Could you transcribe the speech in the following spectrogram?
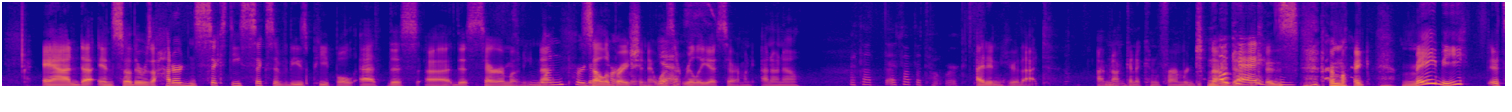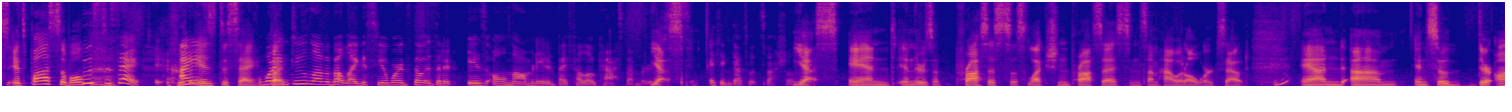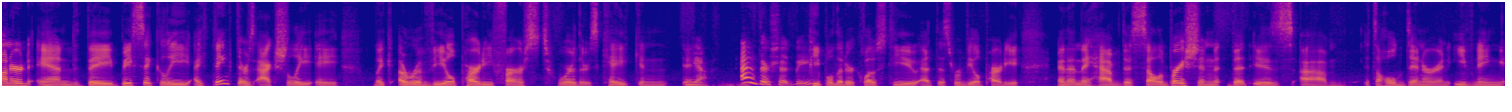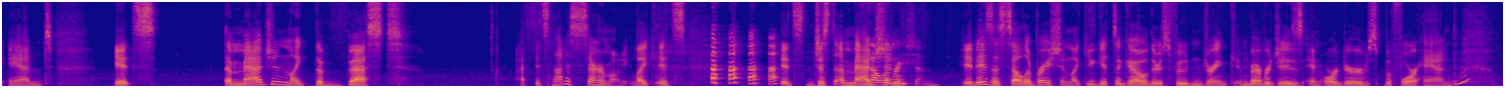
And uh, and so there was 166 of these people at this uh, this ceremony not One per celebration. it wasn't really a ceremony. I don't know. I thought I thought that's how it worked. I didn't hear that. I'm not going to confirm or deny that Okay. because I'm like maybe it's it's possible. Who's to say? Who I- is to say? What I but do love about Legacy Awards though is that it is all nominated by fellow cast members. Yes. I think that's what's special. yes, and and there's a process, a selection process, and somehow it all works out. Mm-hmm. And um and so they're honored, and they basically I think there's actually a like a reveal party first where there's cake and, and Yeah. As there should be. people that are close to you at this reveal party and then they have this celebration that is um, it's a whole dinner and evening and it's imagine like the best it's not a ceremony like it's it's just imagine Celebration. it is a celebration. Like you get to go, there's food and drink and beverages and hors d'oeuvres beforehand.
